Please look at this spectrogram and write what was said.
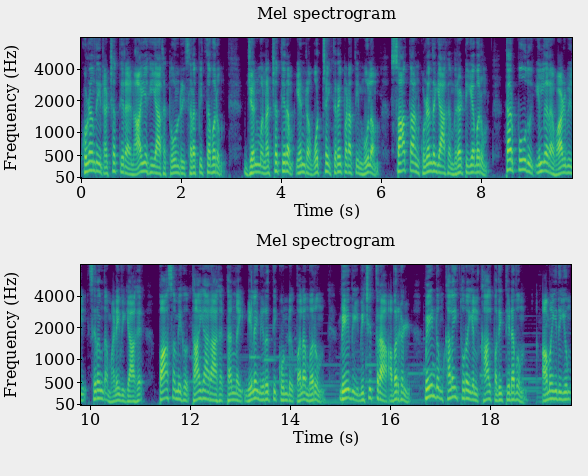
குழந்தை நட்சத்திர நாயகியாக தோன்றி சிறப்பித்தவரும் ஜென்ம நட்சத்திரம் என்ற ஒற்றை திரைப்படத்தின் மூலம் சாத்தான் குழந்தையாக மிரட்டியவரும் தற்போது இல்லற வாழ்வில் சிறந்த மனைவியாக பாசமிகு தாயாராக தன்னை நிலைநிறுத்தி கொண்டு வலம் வரும் பேபி விசித்ரா அவர்கள் மீண்டும் கலைத்துறையில் கால் பதித்திடவும் அமைதியும்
